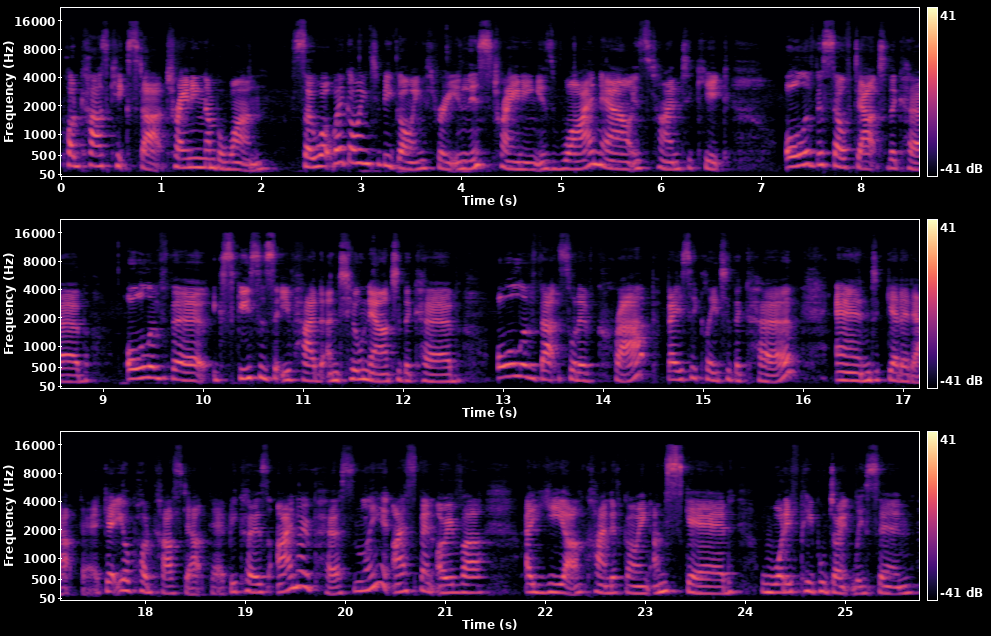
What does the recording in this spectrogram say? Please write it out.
Podcast Kickstart, training number one. So, what we're going to be going through in this training is why now is time to kick all of the self doubt to the curb, all of the excuses that you've had until now to the curb, all of that sort of crap basically to the curb and get it out there. Get your podcast out there because I know personally, I spent over a year kind of going, I'm scared. What if people don't listen?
